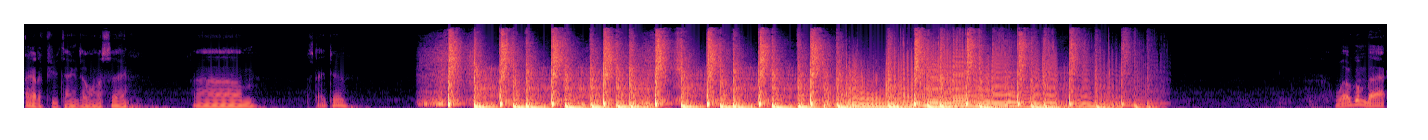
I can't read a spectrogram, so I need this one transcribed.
I got a few things I want to say. Um, stay tuned. Welcome back.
